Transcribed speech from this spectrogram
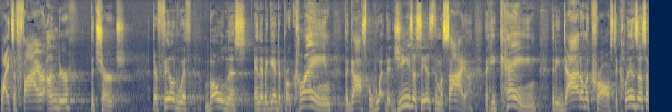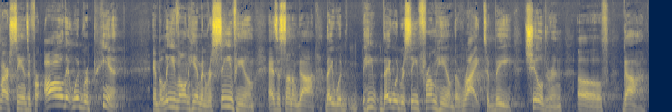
lights a fire under the church, they're filled with boldness and they begin to proclaim the gospel what that Jesus is the Messiah, that he came, that he died on the cross to cleanse us of our sins and for all that would repent and believe on him and receive him as a son of God, they would, he, they would receive from him the right to be children of God.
